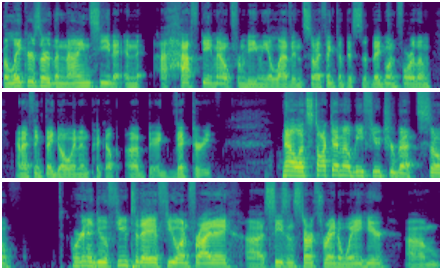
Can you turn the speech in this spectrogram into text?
the Lakers are the nine seed and a half game out from being the 11. So I think that this is a big one for them. And I think they go in and pick up a big victory. Now let's talk MLB future bets. So we're going to do a few today, a few on Friday. Uh, season starts right away here. Um,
